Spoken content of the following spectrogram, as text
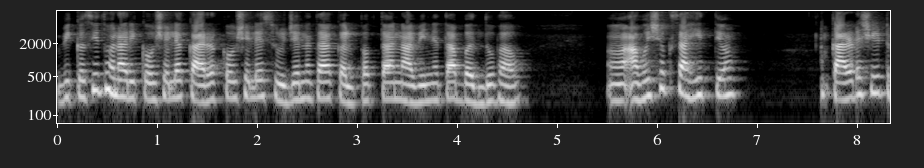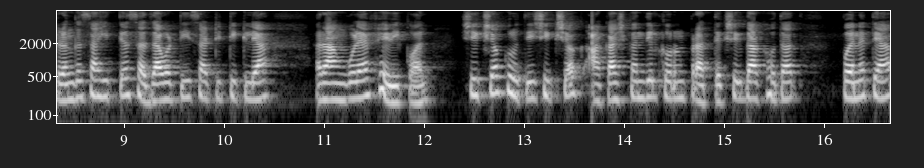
विकसित होणारी कौशल्य कारक कौशल्य सृजनता कल्पकता नाविन्यता बंधुभाव. आवश्यक साहित्य कार्डशीट रंगसाहित्य सजावटीसाठी टिकल्या रांगोळ्या फेविकॉल. शिक्षक कृती शिक्षक आकाशकंदील करून प्रात्यक्षिक दाखवतात. पण त्या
